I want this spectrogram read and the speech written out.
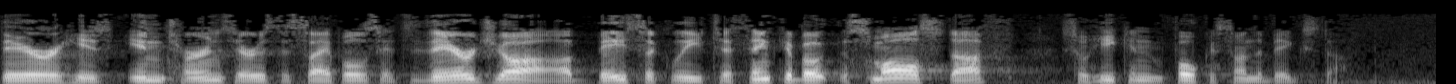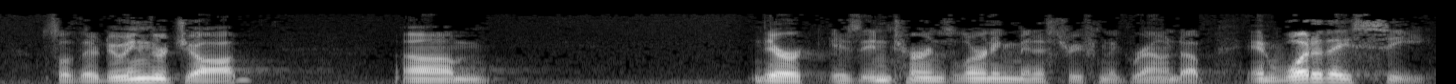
They're his interns, they're his disciples. It's their job basically to think about the small stuff so he can focus on the big stuff. So they're doing their job. Um, they're his interns learning ministry from the ground up. And what do they see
